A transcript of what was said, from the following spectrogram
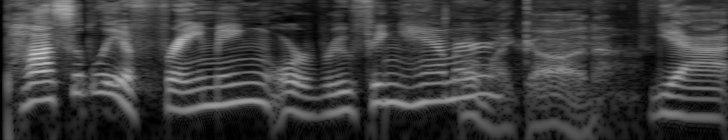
possibly a framing or roofing hammer. Oh my god. Yeah,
